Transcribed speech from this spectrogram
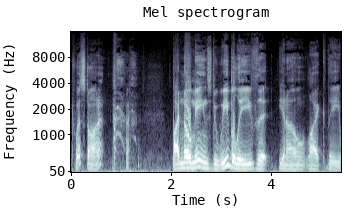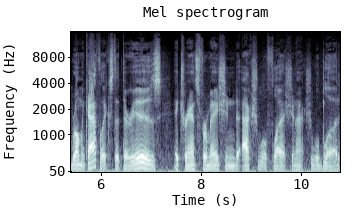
twist on it. By no means do we believe that, you know, like the Roman Catholics, that there is a transformation to actual flesh and actual blood,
